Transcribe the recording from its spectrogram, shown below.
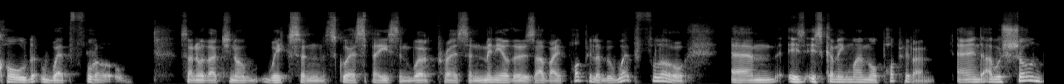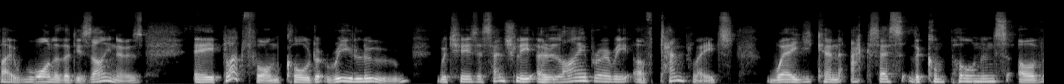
called Webflow. So I know that you know Wix and Squarespace and WordPress and many others are very popular, but Webflow um, is is coming more and more popular. And I was shown by one of the designers a platform called Relume, which is essentially a library of templates where you can access the components of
